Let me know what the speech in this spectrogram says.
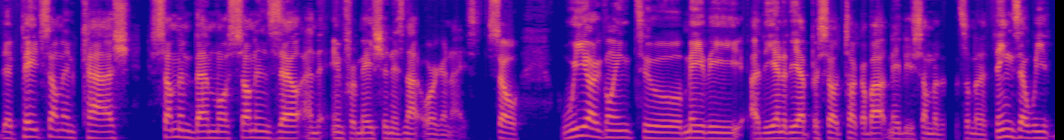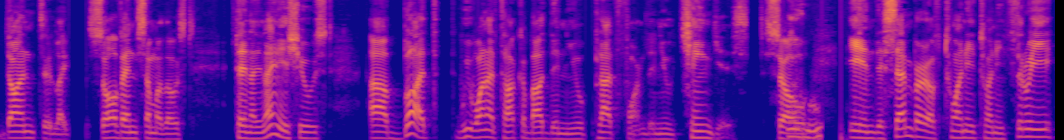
They paid some in cash, some in Venmo, some in Zelle, and the information is not organized. So, we are going to maybe at the end of the episode talk about maybe some of the, some of the things that we've done to like solve in some of those 1099 issues. Uh, but we want to talk about the new platform, the new changes. So mm-hmm. in December of 2023,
